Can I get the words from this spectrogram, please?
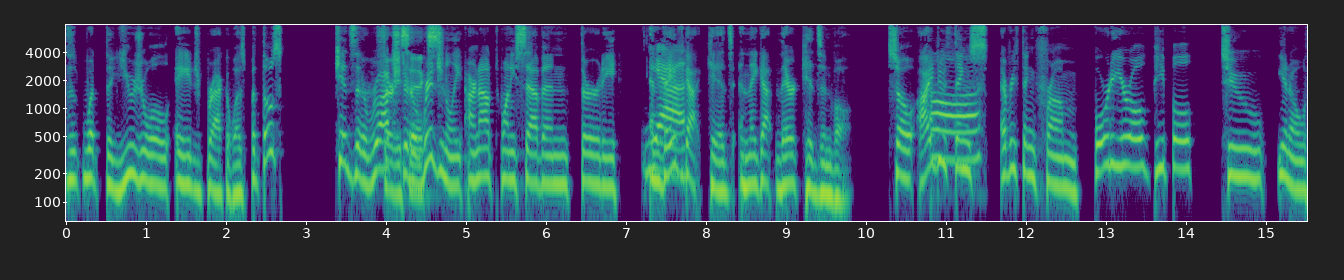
the, what the usual age bracket was. But those kids that are watched it originally are now 27, 30, and Yeah. they've got kids and they got their kids involved. So I do things, everything from 40 year old people to, you know,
